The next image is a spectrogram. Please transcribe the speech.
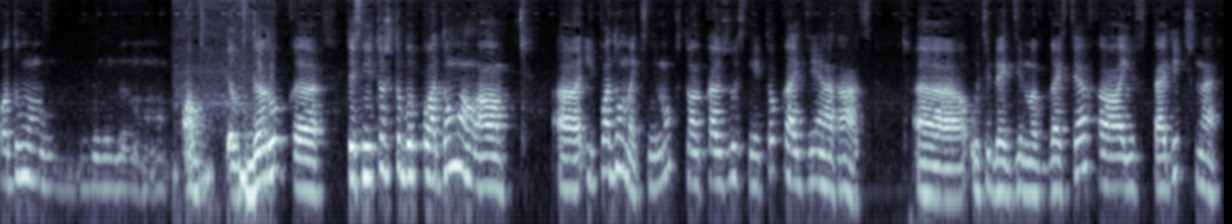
подумал, вдруг, то есть не то чтобы подумал, а и подумать не мог, что окажусь не только один раз – Э, у тебя, Дима, в гостях, а и вторично,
